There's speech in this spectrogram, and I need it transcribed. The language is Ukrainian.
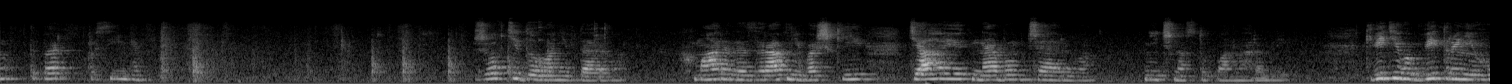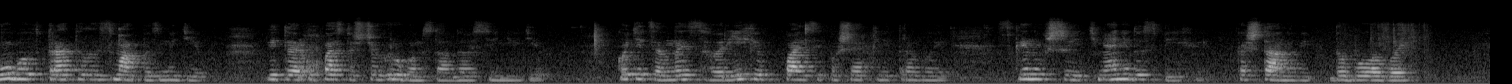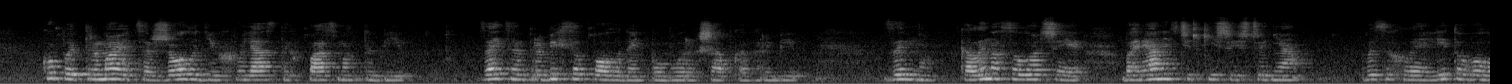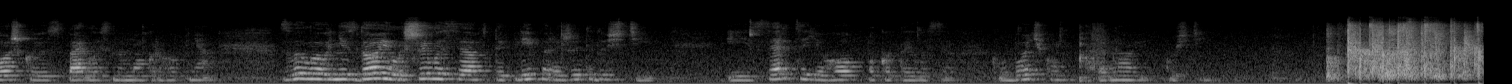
Ну, тепер осіння. Жовті долоні в дерева, хмари незграбні, важкі, тягають небом черева, ніч наступа на граблі. Квітів обвітрені губи втратили смак без медів. Вітер у пестощах грубом став до осінніх дів. Котяться вниз з горіхів пальці пошерхлі трави, скинувши тьмяні доспіхи, каштанові до булави. Купи тримаються жолодів, хвилястих пасмах дубів. Зайцем пробігся полудень по бурих шапках грибів. Зимно, калина солодшає, багрянець чіткіший щодня. Висохле літо волошкою сперлось на мокрого пня. Звило гніздо і лишилося в теплі пережити дощі. І серце його покотилося клубочком в тернові кущі.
